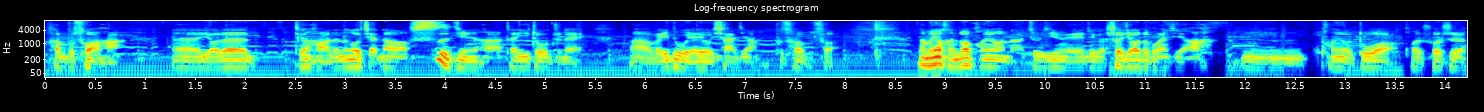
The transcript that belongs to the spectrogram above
很不错哈，呃，有的挺好的，能够减到四斤哈，在一周之内啊，维度也有下降，不错不错。那么有很多朋友呢，就是因为这个社交的关系啊，嗯，朋友多，或者说是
